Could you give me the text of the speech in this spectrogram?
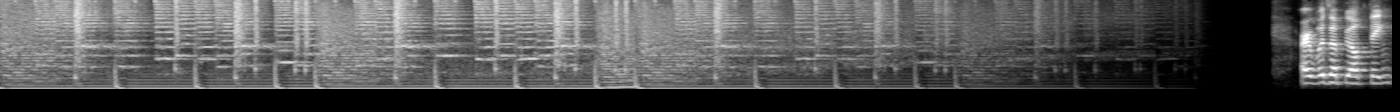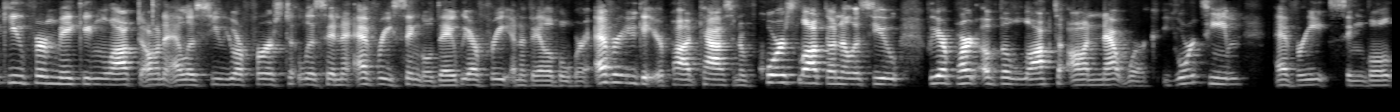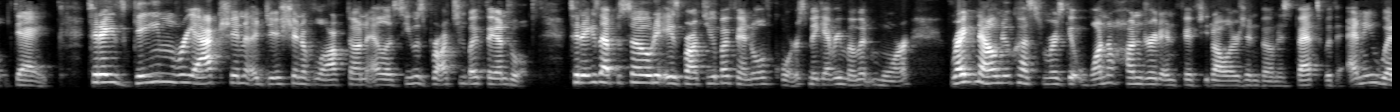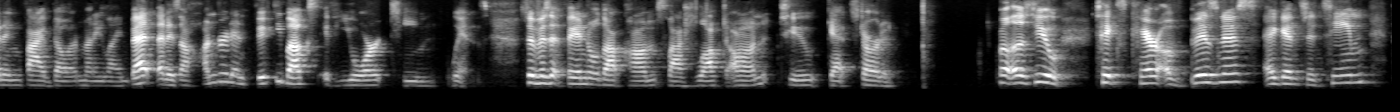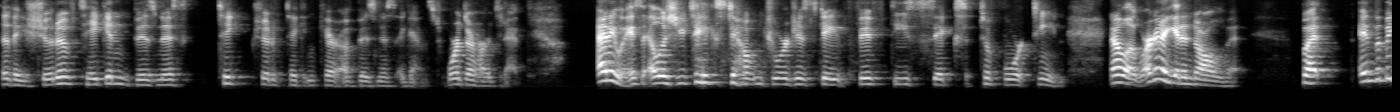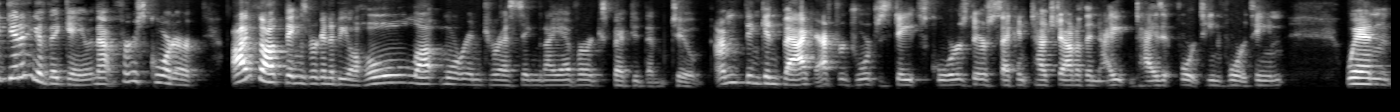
All right, what's up, y'all? Thank you for making Locked On LSU your first listen every single day. We are free and available wherever you get your podcast. And of course, Locked On LSU, we are part of the Locked On Network, your team every single day. Today's game reaction edition of Locked On LSU is brought to you by FanDuel. Today's episode is brought to you by FanDuel, of course. Make every moment more. Right now, new customers get $150 in bonus bets with any winning $5 moneyline bet. That is 150 bucks if your team wins. So visit fanduel.com slash locked on to get started. Well, LSU takes care of business against a team that they should have taken business take should have taken care of business against. Words are hard today. Anyways, LSU takes down Georgia State 56 to 14. Now, look, we're going to get into all of it. But in the beginning of the game, in that first quarter, I thought things were going to be a whole lot more interesting than I ever expected them to. I'm thinking back after Georgia State scores their second touchdown of the night and ties it 14 14 when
